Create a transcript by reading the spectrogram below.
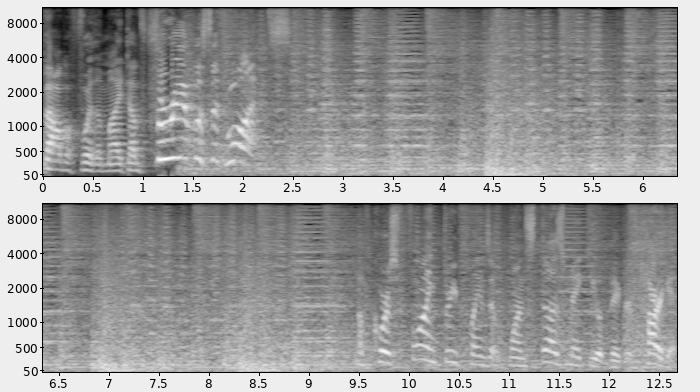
Bow before the might of three of us at once! Of course, flying three planes at once does make you a bigger target.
